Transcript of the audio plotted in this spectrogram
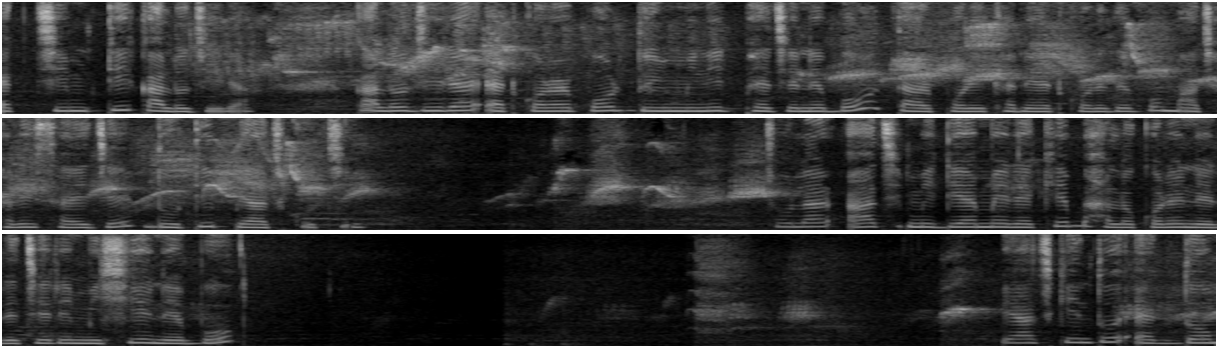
এক চিমটি কালো জিরা। কালো জিরা অ্যাড করার পর দুই মিনিট ভেজে নেব। তারপর এখানে অ্যাড করে দেব মাঝারি সাইজের দুটি পেঁয়াজ কুচি। চুলার আঁচ মিডিয়ামে রেখে ভালো করে নেড়েচেড়ে মিশিয়ে নেব। পেঁয়াজ কিন্তু একদম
